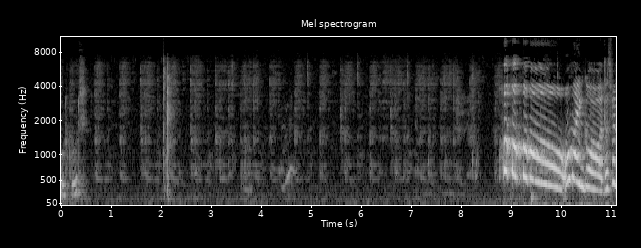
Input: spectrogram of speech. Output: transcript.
Gut, gut. Oh mein Gott, das war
